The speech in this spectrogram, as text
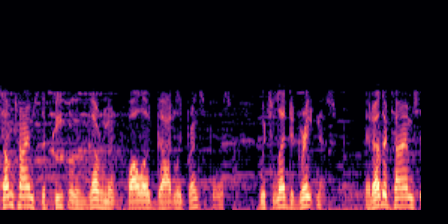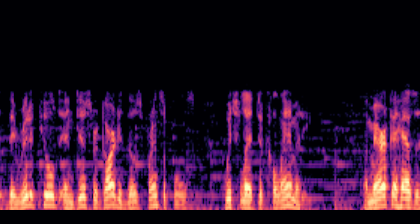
sometimes the people and government followed godly principles, which led to greatness. At other times, they ridiculed and disregarded those principles, which led to calamity. America has a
